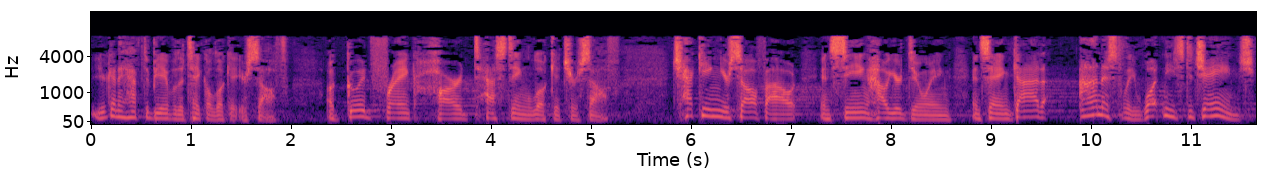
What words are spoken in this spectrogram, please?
You're going to have to be able to take a look at yourself. A good, frank, hard testing look at yourself. Checking yourself out and seeing how you're doing and saying, God, honestly what needs to change.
